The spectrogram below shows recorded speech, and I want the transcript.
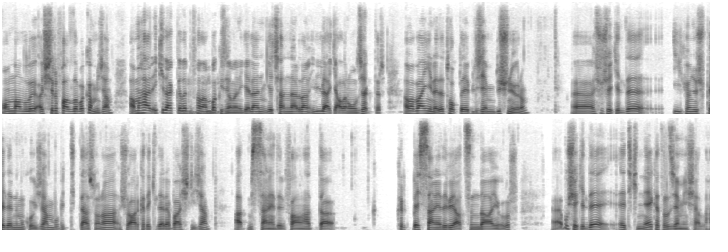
ondan dolayı aşırı fazla bakamayacağım. Ama her iki dakikada bir falan bakacağım. Hani gelen geçenlerden illaki alan olacaktır. Ama ben yine de toplayabileceğimi düşünüyorum. Ee, şu şekilde ilk önce şu pelerinimi koyacağım. Bu bittikten sonra şu arkadakilere başlayacağım. 60 saniyede bir falan hatta 45 saniyede bir atsın daha iyi olur. Ee, bu şekilde etkinliğe katılacağım inşallah.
